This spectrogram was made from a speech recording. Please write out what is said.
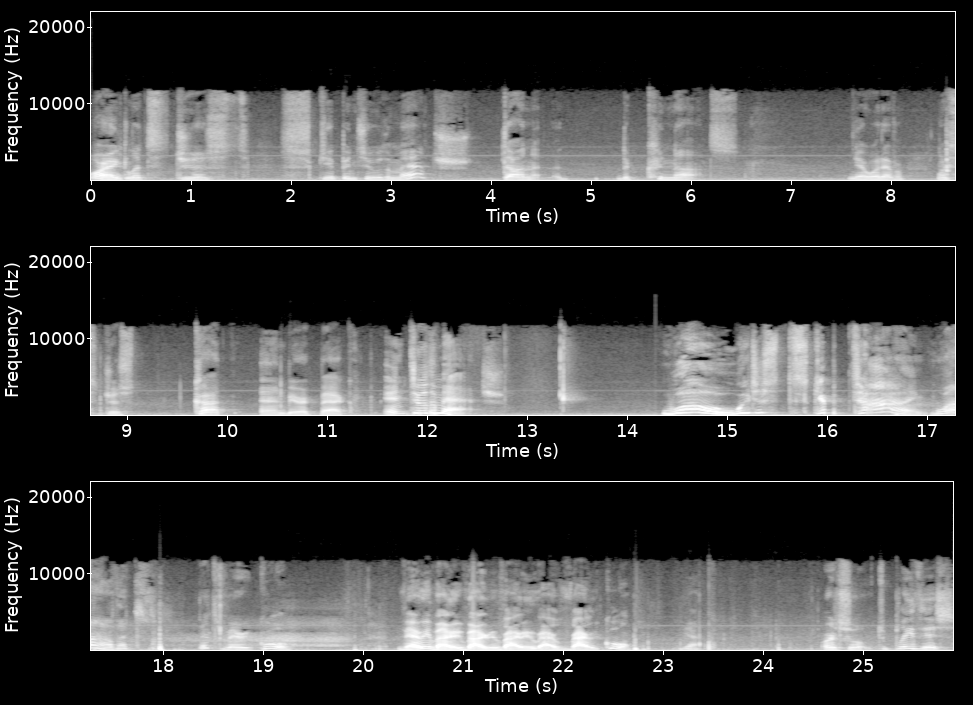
Alright, let's just skip into the match. Done. The Canucks. Yeah, whatever. Let's just cut and be right back into the match. Whoa, we just skipped time. Wow, that's that's very cool. Very, very, very, very, very, very cool. Yeah. Alright, so to play this,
